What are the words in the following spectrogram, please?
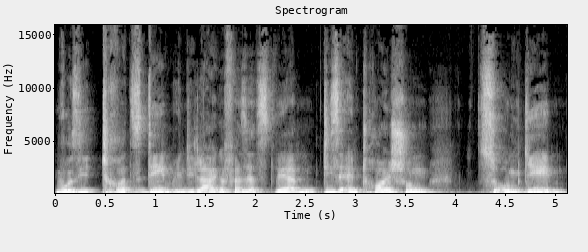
wo sie trotzdem in die Lage versetzt werden, diese Enttäuschung zu umgehen,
